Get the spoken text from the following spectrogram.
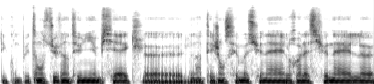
les compétences du 21e siècle, euh, l'intelligence émotionnelle, relationnelle, euh,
